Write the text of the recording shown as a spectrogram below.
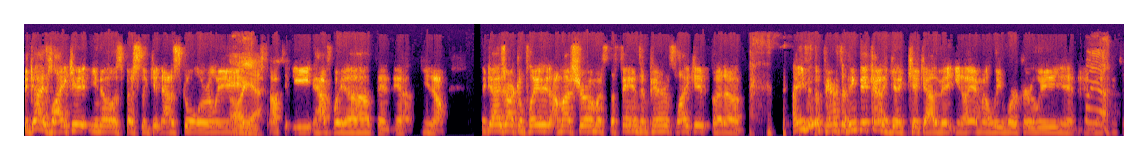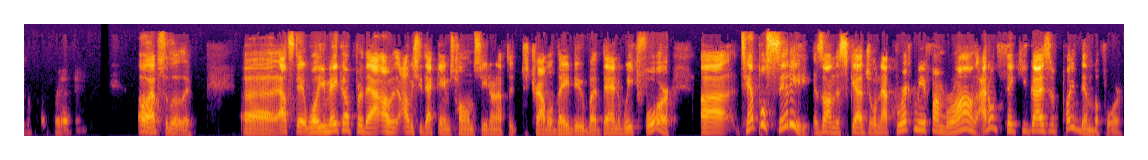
the guys like it you know especially getting out of school early. Oh yeah, stop to eat halfway up and yeah you know the guys aren't complaining. I'm not sure how much the fans and parents like it, but uh, even the parents, I think they kind of get a kick out of it. You know, hey, I'm going to leave work early and, and oh, yeah. oh, absolutely. Uh, outstanding. Well, you make up for that. Obviously, that game's home, so you don't have to travel. They do, but then week four, uh, Temple City is on the schedule. Now, correct me if I'm wrong. I don't think you guys have played them before.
